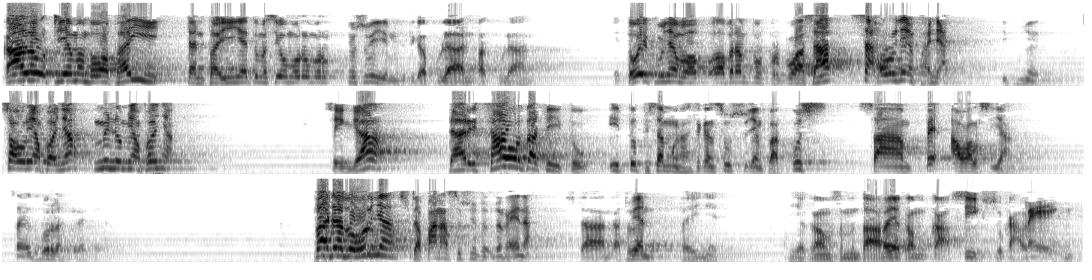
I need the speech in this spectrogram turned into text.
Kalau dia membawa bayi dan bayinya itu masih umur-umur nyusui, masih tiga bulan, empat bulan, itu ibunya bawa berpuasa, sahurnya yang banyak. Ibunya itu. Sahur yang banyak, minum yang banyak. Sehingga dari sahur tadi itu, itu bisa menghasilkan susu yang bagus sampai awal siang. Saya lah kira-kira. Pada zuhurnya sudah panas susunya sudah nggak enak, sudah nggak doyan bayinya itu. Ya kamu sementara ya kamu kasih susu kaleng,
